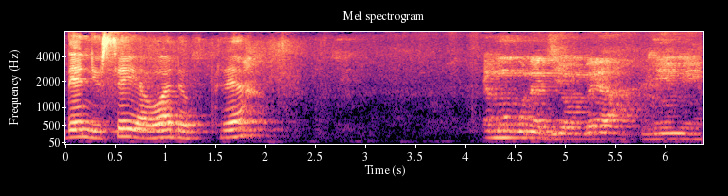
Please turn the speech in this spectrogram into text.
Then you say a word of prayer. E Mungu najiombea mimi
